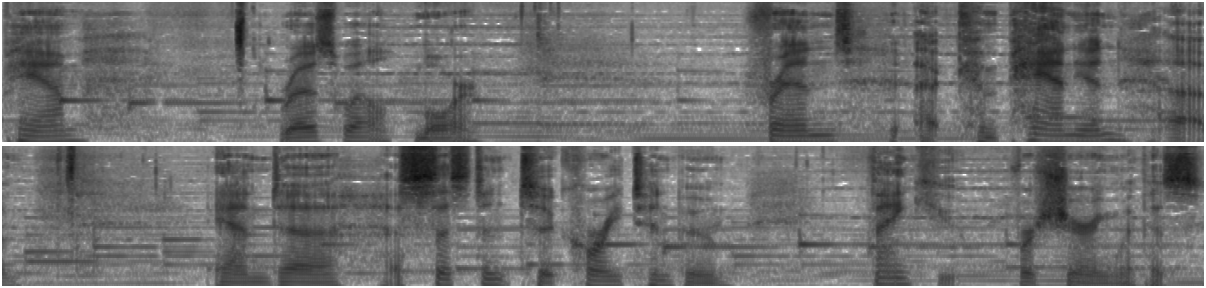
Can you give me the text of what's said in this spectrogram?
Pam, Rosewell Moore, friend, uh, companion, uh, and uh, assistant to Corrie ten Boom, thank you for sharing with us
